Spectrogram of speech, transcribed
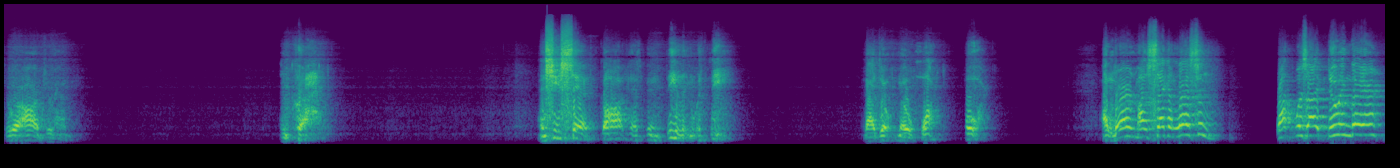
threw her arms around me and cried. And she said, God has been dealing with me and I don't know what for. I learned my second lesson. What was I doing there?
